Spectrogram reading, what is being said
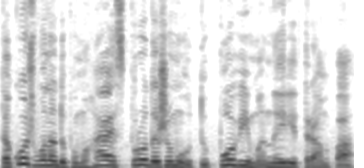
Також вона допомагає з продажами у типовій манері Трампа.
